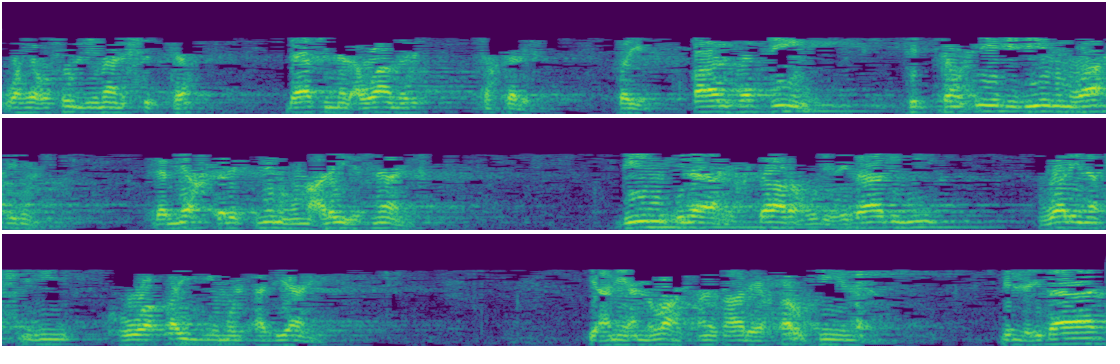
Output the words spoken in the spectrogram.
وهي أصول الإيمان الستة لكن الأوامر تختلف. طيب قال فالدين في التوحيد دين واحد لم يختلف منهم عليه اثنان. دين إله اختاره لعباده ولنفسه هو قيم الأديان. يعني أن الله سبحانه وتعالى يختار الدين للعباد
